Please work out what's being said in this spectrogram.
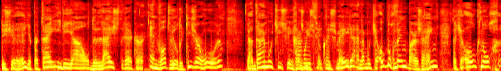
dus je, je partijideaal, de lijsttrekker en wat wil de kiezer horen, ja, daar moet je iets in gaan smeden. En daar moet je ook nog wendbaar zijn. Dat je ook nog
